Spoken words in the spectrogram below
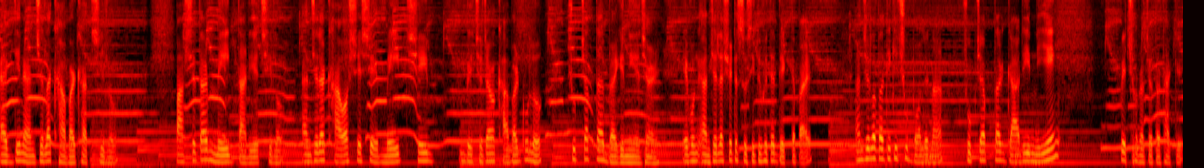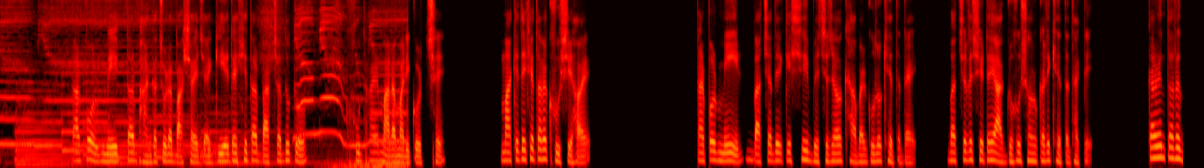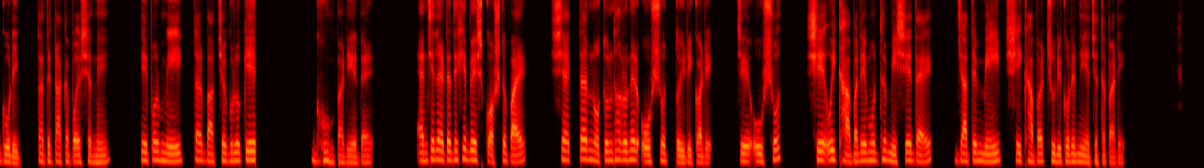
একদিন অ্যাঞ্জেলা খাবার খাচ্ছিল। পাশে তার মেইড দাঁড়িয়েছিল অ্যাঞ্জেলা খাওয়া শেষে মেইড সেই বেঁচে যাওয়া খাবারগুলো চুপচাপ তার ব্যাগে নিয়ে যায় এবং অ্যাঞ্জেলা সেটা সিসিটিভিতে দেখতে পায়। অ্যাঞ্জেলা তাকে কিছু বলে না, চুপচাপ তার গাড়ি নিয়ে পেছনে যেতে থাকে। তারপর মেয়ের তার ভাঙ্গাচোরা বাসায় যায়, গিয়ে দেখে তার বাচ্চা দুটো ক্ষুধায় মারামারি করছে। মাকে দেখে তারা খুশি হয়। তারপর মেয়ের বাচ্চাদেরকে সেই বেঁচে যাওয়া খাবারগুলো খেতে দেয়। বাচ্চারা সেটাই আগ্রহ সহকারে খেতে থাকে। কারণ তারা গরিব তাদের টাকা পয়সা নেই। এরপর মেয়ে তার বাচ্চাগুলোকে ঘুম পাড়িয়ে দেয়। অ্যাঞ্জেলা এটা দেখে বেশ কষ্ট পায়। সে একটা নতুন ধরনের ঔষধ তৈরি করে, যে ঔষধ সে ওই খাবারের মধ্যে মিশিয়ে দেয়, যাতে মেয়ে সেই খাবার চুরি করে নিয়ে যেতে পারে।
